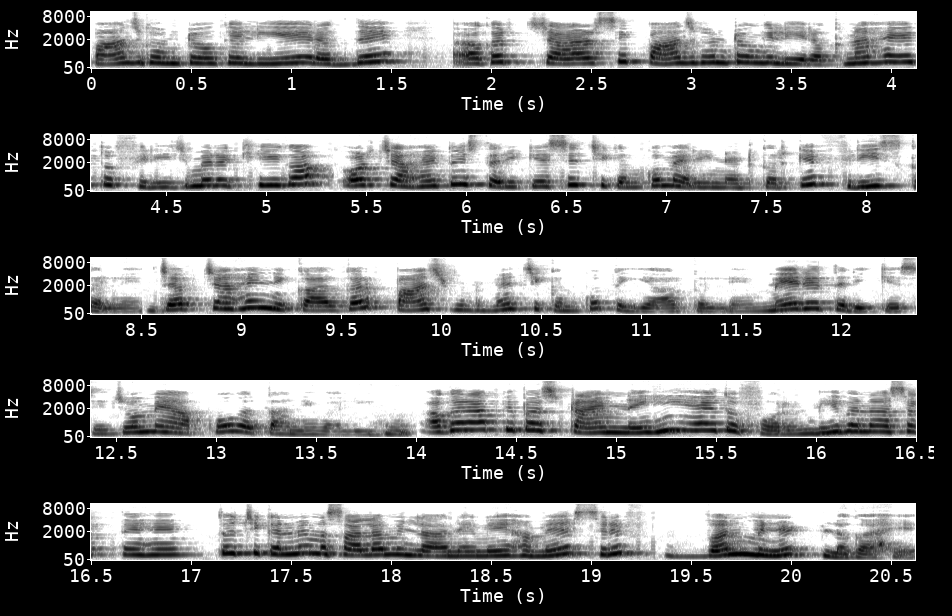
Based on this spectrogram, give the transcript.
पाँच घंटों के लिए रख दें। अगर चार से पाँच घंटों के लिए रखना है तो फ्रिज में रखिएगा और चाहे तो इस तरीके से चिकन को मैरिनेट करके फ्रीज कर लें। जब चाहे निकाल कर पाँच मिनट में चिकन को तैयार कर लें। मेरे तरीके से, जो मैं आपको बताने वाली हूँ। अगर आपके पास टाइम नहीं है तो फ़ौरन भी बना सकते हैं। तो चिकन में मसाला मिलाने में हमें सिर्फ़ वन मिनट लगा है।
